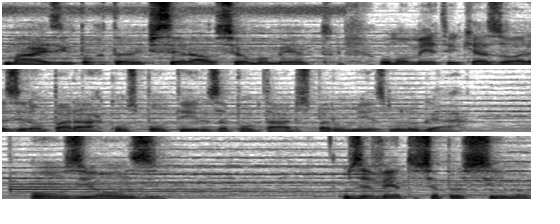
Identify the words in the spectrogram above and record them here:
mais importante será o seu momento, o momento em que as horas irão parar com os ponteiros apontados para o mesmo lugar. 11 11 Os eventos se aproximam.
